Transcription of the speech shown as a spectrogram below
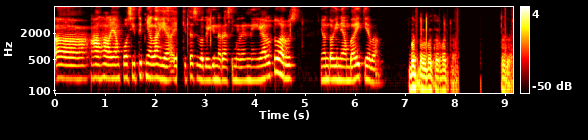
eh, hal-hal yang positifnya lah ya kita sebagai generasi milenial tuh harus nyontohin yang baik ya bang. Betul betul betul. Betul.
